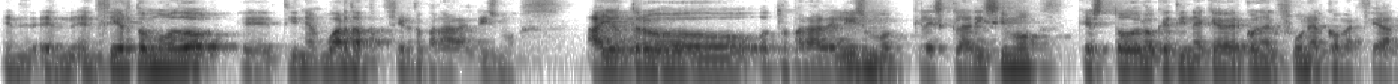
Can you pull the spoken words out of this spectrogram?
En, cierto modo, tiene, guarda cierto paralelismo. Hay otro, otro paralelismo que es clarísimo, que es todo lo que tiene que ver con el funnel comercial.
